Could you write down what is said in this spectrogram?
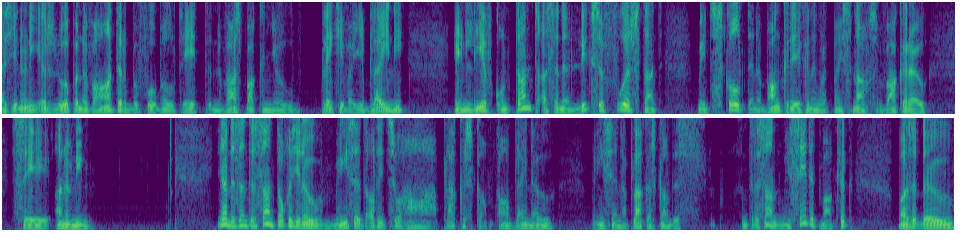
as jy nou nie eers lopende water byvoorbeeld het en 'n wasbak in jou plekkie waar jy bly nie en leef kontant as in 'n luukse voorstad met skuld en 'n bankrekening wat my snags wakker hou, sê anoniem. Ja, dis interessant tog as jy nou mense het altyd so, ha, plakkerskamp. Daar bly nou mense in 'n plakkerskamp. Dis interessant. Mense sê dit maklik, maar as dit nou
